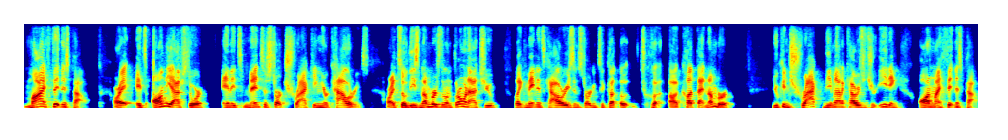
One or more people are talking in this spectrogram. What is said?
My Fitness Pal. All right. It's on the App Store and it's meant to start tracking your calories. All right. So these numbers that I'm throwing at you, like maintenance calories and starting to cut the uh, cut that number, you can track the amount of calories that you're eating on my Fitness Pal.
